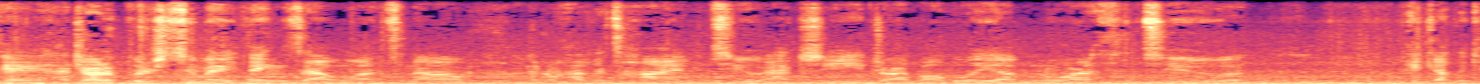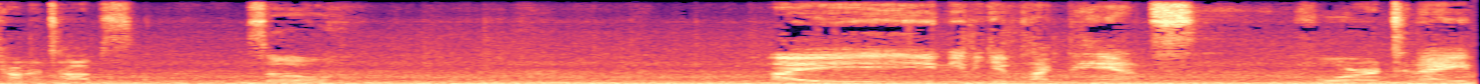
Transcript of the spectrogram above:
okay, I try to push too many things at once now. I don't have the time to actually drive all the way up north to pick out the countertops. So I need to get black pants for tonight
